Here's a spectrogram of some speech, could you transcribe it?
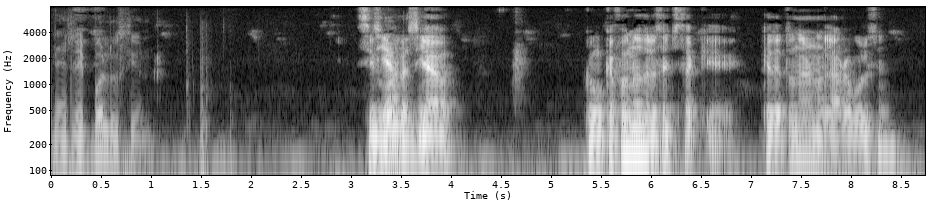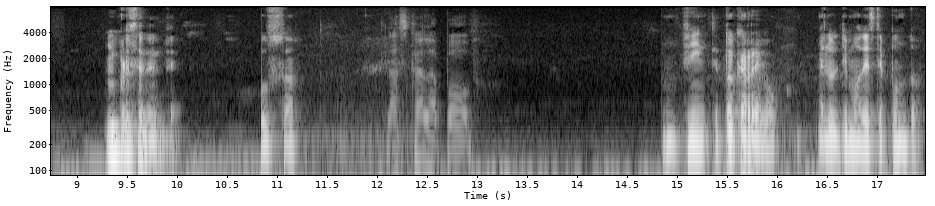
La revolución. Sí, algo así. Ya, como que fue uno de los hechos a que, que detonaron la revolución. Un precedente. Justo. La escala pop. En fin, te toca Rego, el último de este punto.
